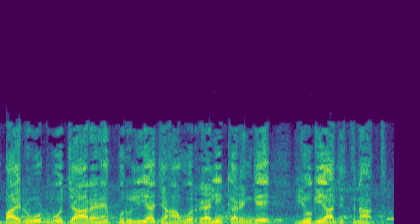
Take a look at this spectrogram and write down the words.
बाय रोड वो जा रहे हैं पुरुलिया, जहाँ वो रैली करेंगे योगी आदित्यनाथ।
